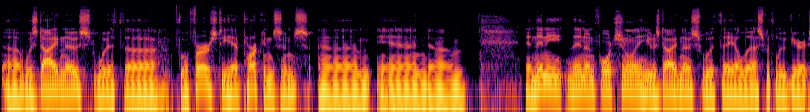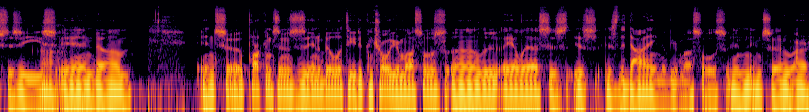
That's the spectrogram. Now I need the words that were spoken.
uh, was diagnosed with, uh, well, first he had Parkinson's, um, and, um, and then he, then unfortunately, he was diagnosed with ALS, with Lou Gehrig's disease. Oh. And, um, and so Parkinson's is the inability to control your muscles. Uh, ALS is, is is the dying of your muscles, and and so our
